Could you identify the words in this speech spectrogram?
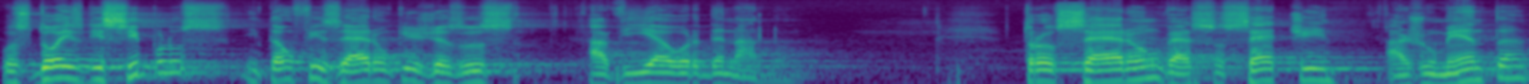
Os dois discípulos então fizeram o que Jesus havia ordenado. Trouxeram, verso 7, a jumenta,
